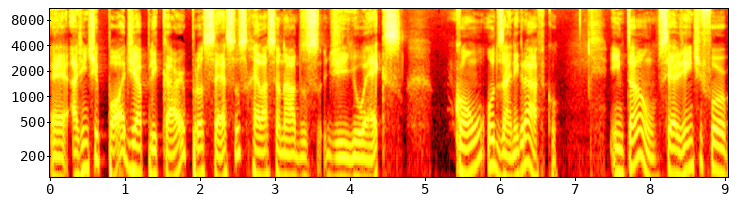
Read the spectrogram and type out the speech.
é, a gente pode aplicar processos relacionados de UX com o design gráfico. Então, se a gente for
